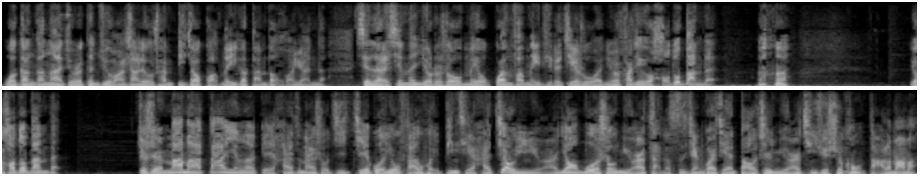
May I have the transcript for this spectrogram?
我刚刚呢就是根据网上流传比较广的一个版本还原的。现在的新闻有的时候没有官方媒体的介入啊，你会发现有好多版本，有好多版本，就是妈妈答应了给孩子买手机，结果又反悔，并且还教育女儿要没收女儿攒的四千块钱，导致女儿情绪失控打了妈妈。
